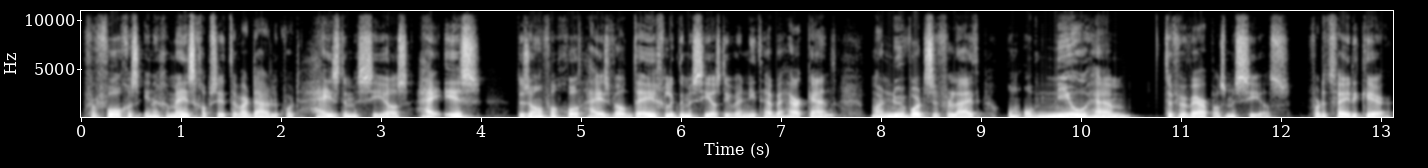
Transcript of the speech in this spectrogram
vervolgens in een gemeenschap zitten waar duidelijk wordt, hij is de Messias, hij is de Zoon van God, hij is wel degelijk de Messias die we niet hebben herkend, maar nu worden ze verleid om opnieuw hem te verwerpen als Messias, voor de tweede keer.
